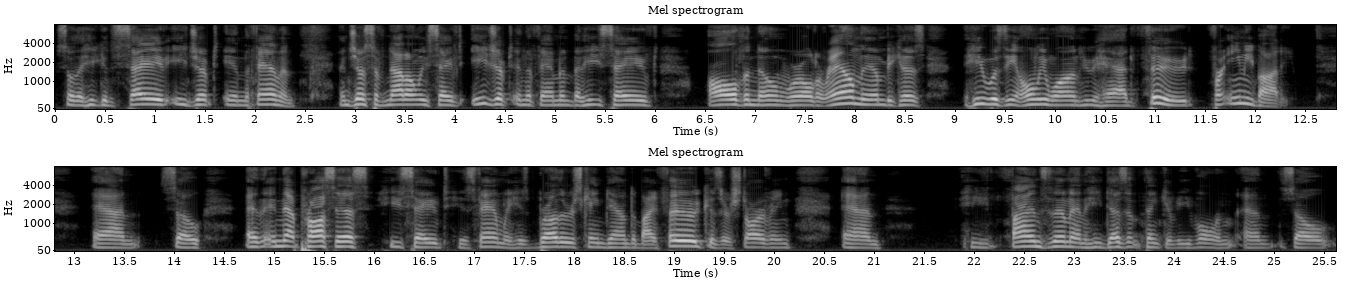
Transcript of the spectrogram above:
so that he could save Egypt in the famine. And Joseph not only saved Egypt in the famine, but he saved all the known world around them because he was the only one who had food for anybody. And so, and in that process, he saved his family. His brothers came down to buy food because they're starving, and he finds them and he doesn't think of evil. And, and so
